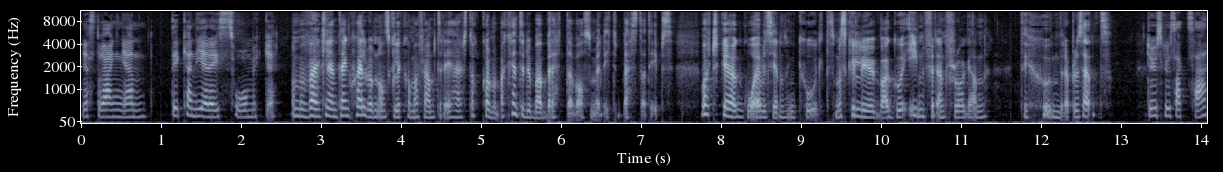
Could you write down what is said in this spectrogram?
restaurangen. Det kan ge dig så mycket. Ja men verkligen, tänk själv om någon skulle komma fram till dig här i Stockholm och bara, kan inte du bara berätta vad som är ditt bästa tips? Vart ska jag gå? Jag vill se någonting coolt. Man skulle ju bara gå in för den frågan till 100 procent du skulle sagt så här,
